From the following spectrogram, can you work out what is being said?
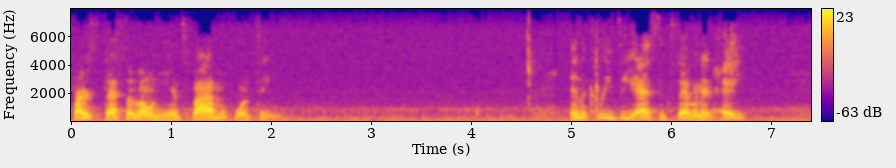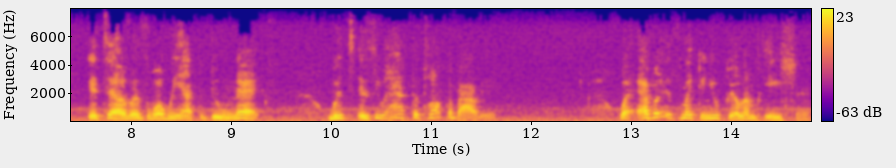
1 Thessalonians 5 and 14. In Ecclesiastes 7 and 8, it tells us what we have to do next, which is you have to talk about it. Whatever is making you feel impatient,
